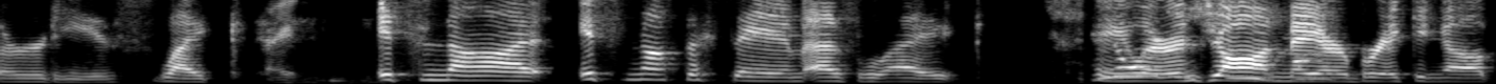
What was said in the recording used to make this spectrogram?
30s like right. it's not it's not the same as like Taylor and John want- Mayer breaking up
